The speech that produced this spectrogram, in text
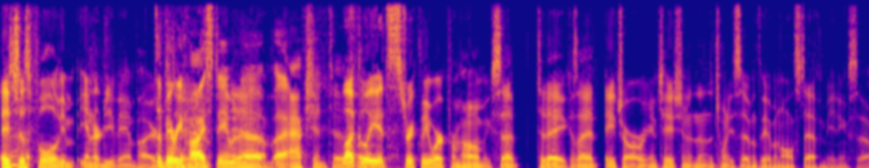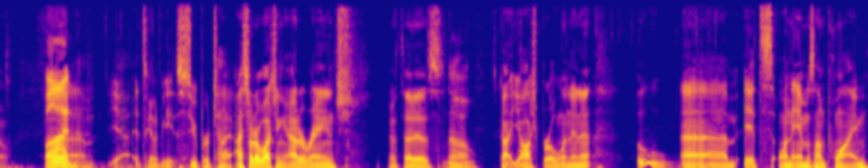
it's just full of energy vampires It's a very dude. high stamina Yeah. uh, action. To Luckily, fucking- it's strictly work from home, except today because I had HR orientation, and then the 27th we have an all staff meeting. So, fun. um, yeah, it's gonna be super tight. I started watching Outer Range. You know what that is? no. It's got Josh Brolin in it. Ooh. Um, it's on Amazon Prime.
